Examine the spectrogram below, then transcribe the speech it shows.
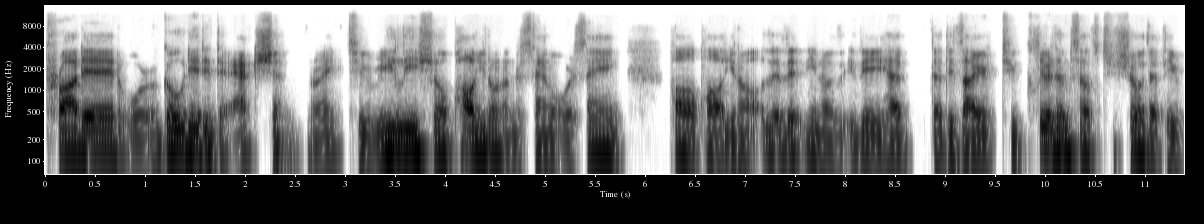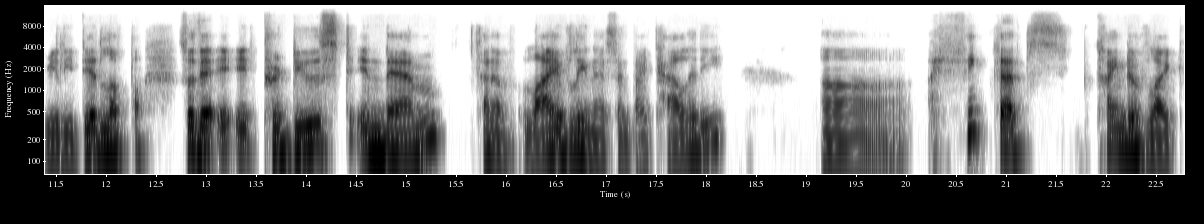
prodded or goaded into action right to really show paul you don't understand what we're saying. Paul paul you know you know they had the desire to clear themselves to show that they really did love paul so that it, it produced in them kind of liveliness and vitality uh i think that's kind of like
